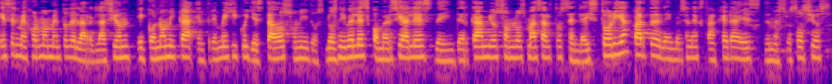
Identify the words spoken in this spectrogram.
es el mejor momento de la relación económica entre México y Estados Unidos. Los niveles comerciales de intercambio son los más altos en la historia. Parte de la inversión extranjera es de nuestros socios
